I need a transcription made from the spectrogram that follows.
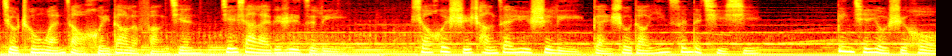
就冲完澡回到了房间。接下来的日子里，小慧时常在浴室里感受到阴森的气息，并且有时候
